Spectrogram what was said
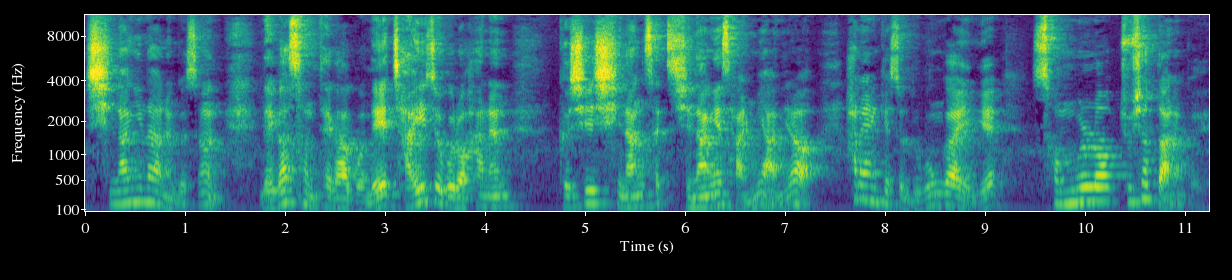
신앙이라는 것은 내가 선택하고 내 자의적으로 하는 것이 신앙, 신앙의 삶이 아니라 하나님께서 누군가에게 선물로 주셨다는 거예요.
